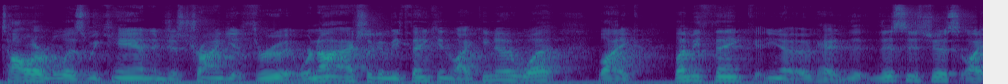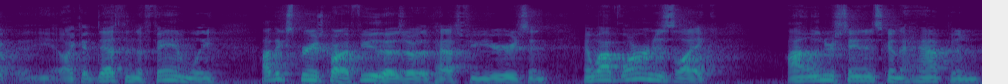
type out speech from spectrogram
tolerable as we can and just try and get through it. We're not actually going to be thinking like, you know what? Like let me think. You know, okay, th- this is just like like a death in the family. I've experienced quite a few of those over the past few years, and and what I've learned is like I understand it's going to happen.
